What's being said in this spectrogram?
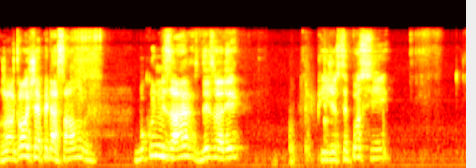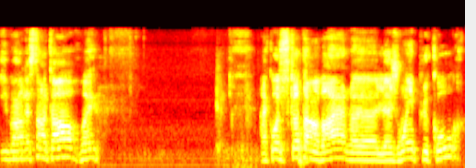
J'ai encore échappé la cendre. Beaucoup de misère, désolé. Puis je sais pas si il va en rester encore, oui. À cause du cote en euh, le joint est plus court.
